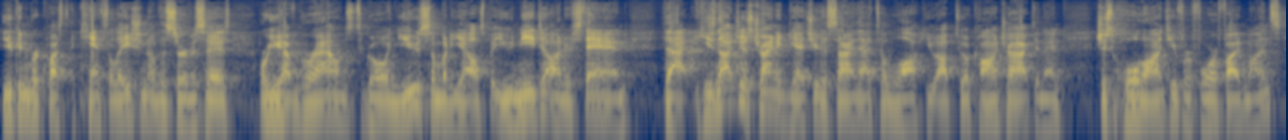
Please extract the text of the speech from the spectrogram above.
you can request a cancellation of the services or you have grounds to go and use somebody else. But you need to understand that he's not just trying to get you to sign that to lock you up to a contract and then just hold on to you for four or five months.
